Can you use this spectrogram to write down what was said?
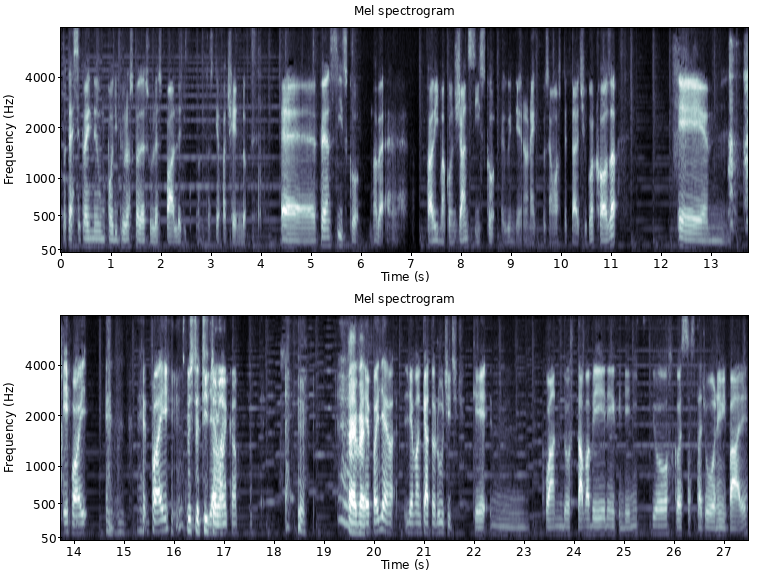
potesse prendere un po' di più la squadra sulle spalle di quanto stia facendo. Eh, Francisco, vabbè, fa rima con Gian Cisco e quindi non è che possiamo aspettarci qualcosa. E, e poi... e poi Questo è il titolo, gli è eh, cap. Eh, beh. e poi gli è, gli è mancato Lucic che mh, quando stava bene, quindi inizio scorsa stagione mi pare,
